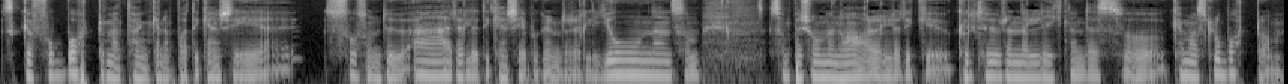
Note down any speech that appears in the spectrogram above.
ska få bort de här tankarna på att det kanske är så som du är eller det kanske är på grund av religionen som, som personen har eller det, kulturen eller liknande så kan man slå bort dem.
